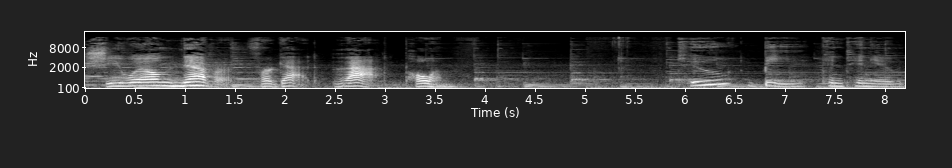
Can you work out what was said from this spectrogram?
she will never forget that poem. To be continued.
